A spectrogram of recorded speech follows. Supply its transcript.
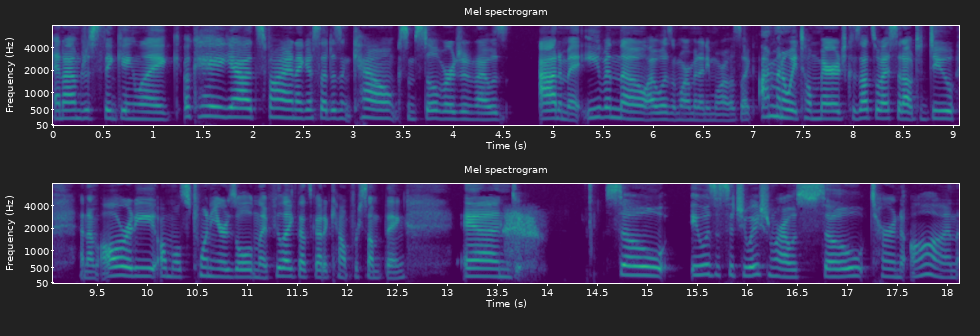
And I'm just thinking like okay yeah it's fine I guess that doesn't count because I'm still virgin. And I was adamant even though I wasn't Mormon anymore. I was like I'm gonna wait till marriage because that's what I set out to do and I'm already almost 20 years old and I feel like that's got to count for something. And so it was a situation where I was so turned on,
